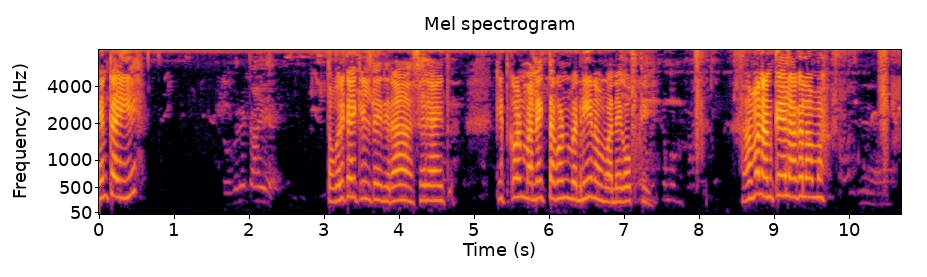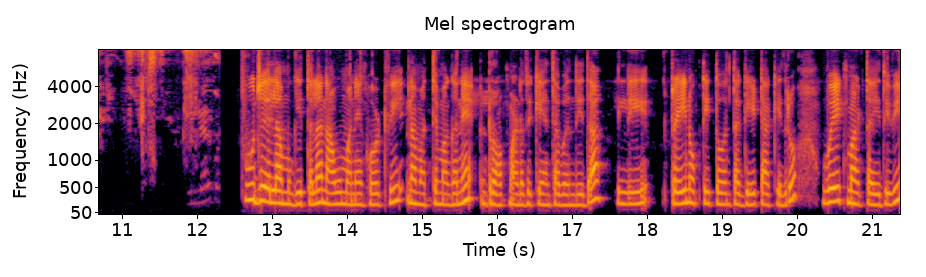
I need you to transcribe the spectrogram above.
ಏನ್ ಕಾಯಿ? ತೊಗರಿಕಾಯಿ ಕೀಳ್ತಾ ಇದ್ದೀರಾ? ಸರಿ, ಆಯ್ತು. ಕಿತ್ಕೊಂಡು ಮನೆಗೆ ತಗೊಂಡ್ ಬನ್ನಿ, ನಾವು ಮನೆಗೆ ಹೋಗ್ತೀವಿ. ಅಮ್ಮ ನನ್ನ ಕೈಯಲ್ಲಿ ಆಗಲ್ಲ, ಅಮ್ಮ. ಪೂಜೆ ಎಲ್ಲ ಮುಗೀತಲ್ಲ, ನಾವು ಮನೆಗೆ ಹೊರಟ್ವಿ. ನಮ್ಮ ಅತ್ತೆ ಮಗನೇ ಡ್ರಾಪ್ ಮಾಡೋದಕ್ಕೆ ಅಂತ ಬಂದಿದ್ದ. ಇಲ್ಲಿ ಟ್ರೈನ್ ಹೋಗ್ತಿತ್ತು ಅಂತ ಗೇಟ್ ಹಾಕಿದ್ರು. ವೆಯ್ಟ್ ಮಾಡ್ತಾ ಇದ್ದೀವಿ.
